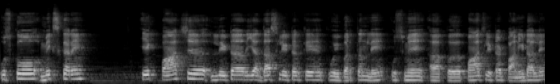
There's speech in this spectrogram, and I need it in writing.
उसको मिक्स करें, एक पाँच लीटर या दस लीटर के कोई बर्तन लें, उसमें आप पाँच लीटर पानी डालें।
